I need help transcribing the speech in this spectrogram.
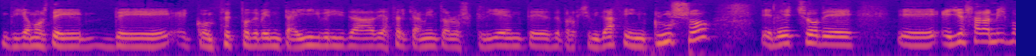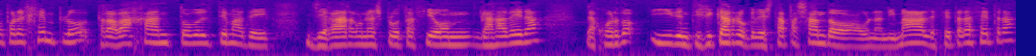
digamos, de, de concepto de venta híbrida, de acercamiento a los clientes, de proximidad, e incluso el hecho de eh, ellos ahora mismo, por ejemplo, trabajan todo el tema de llegar a una explotación ganadera, ¿de acuerdo? identificar lo que le está pasando a un animal, etcétera, etcétera,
